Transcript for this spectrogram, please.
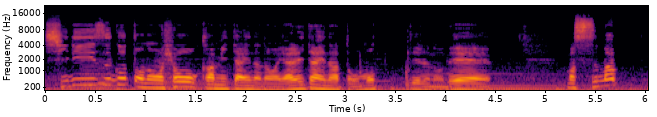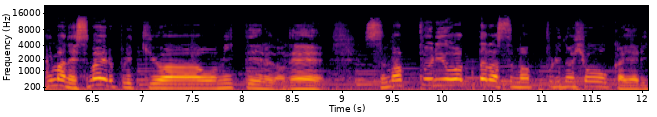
シリーズごとの評価みたいなのはやりたいなと思ってるので、まあ、スマ今ねスマイルプリキュアを見ているのでスマップリ終わったらスマップリの評価やり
